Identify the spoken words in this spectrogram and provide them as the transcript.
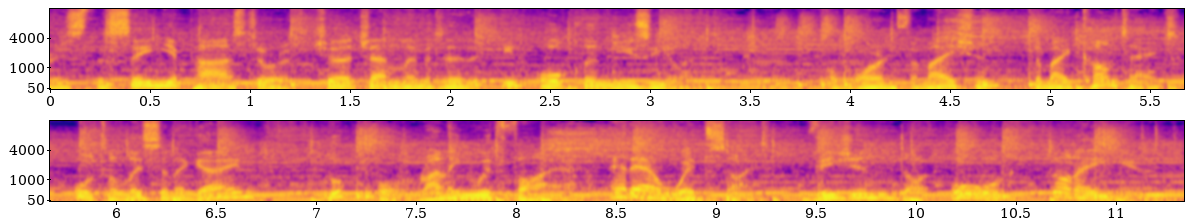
is the senior pastor of Church Unlimited in Auckland, New Zealand. For more information, to make contact, or to listen again, look for Running with Fire at our website vision.org.au.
